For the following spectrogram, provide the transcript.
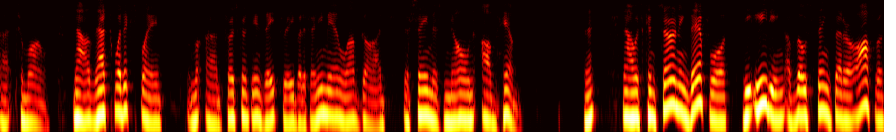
uh, tomorrow. Now, that's what explains uh, 1 Corinthians 8 3. But if any man love God, the same is known of him. Eh? Now, it's concerning, therefore, the eating of those things that are offer,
